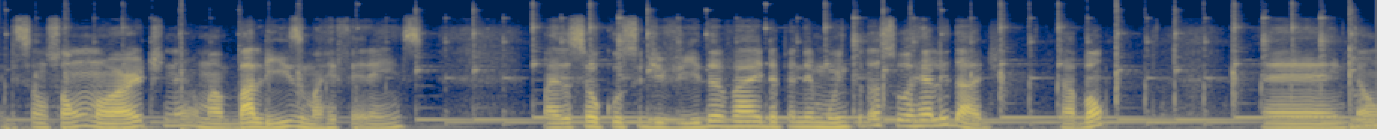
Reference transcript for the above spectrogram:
Eles são só um norte, né, uma baliza, uma referência mas o seu custo de vida vai depender muito da sua realidade, tá bom? É, então,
